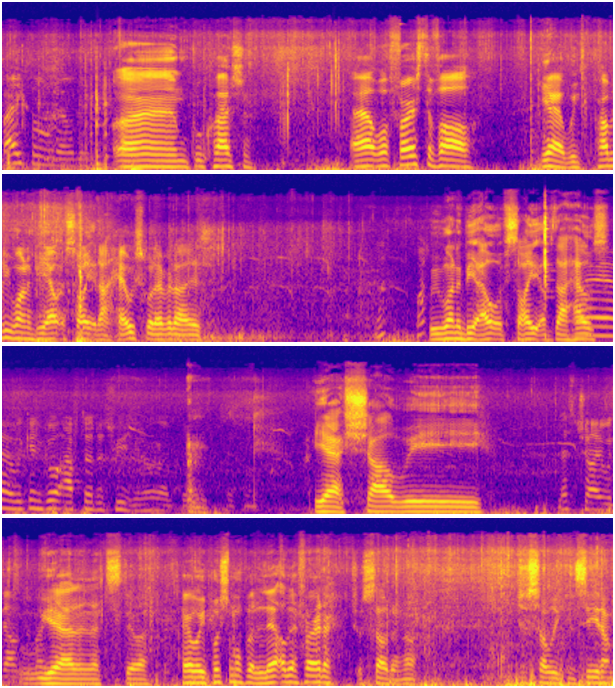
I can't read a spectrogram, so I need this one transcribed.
bikes or with the... Um, good question. Uh, well, first of all, yeah, we probably want to be out of sight of that house, whatever that is. What? We want to be out of sight of that house. Yeah, yeah, we can go after the trees, you know. Like the, that one. Yeah, shall we? Let's try without the bike. Yeah, let's do it. Here, we push them up a little bit further, just so they're not, just so we can see them.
